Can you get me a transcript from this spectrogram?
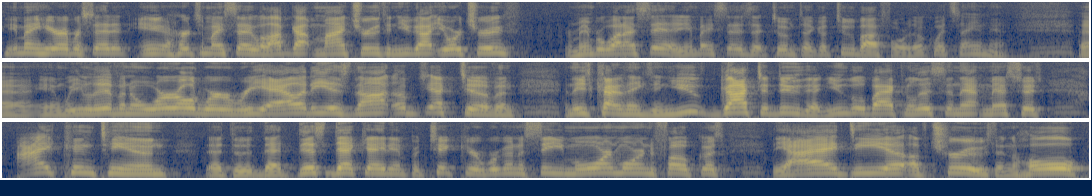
Anybody here ever said it? Heard somebody say, "Well, I've got my truth and you got your truth." Remember what I said. Anybody says that to them, take a two by four. They'll quit saying that. Uh, and we live in a world where reality is not objective and, and these kind of things. And you've got to do that. You can go back and listen to that message. I contend that, the, that this decade in particular, we're going to see more and more into focus the idea of truth and the whole,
